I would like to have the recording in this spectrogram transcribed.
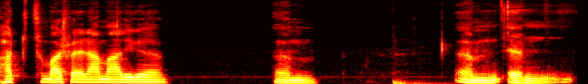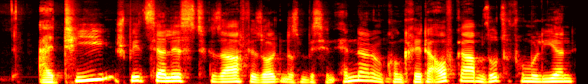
hat zum Beispiel der damalige ähm, ähm, ähm IT-Spezialist gesagt, wir sollten das ein bisschen ändern und konkrete Aufgaben so zu formulieren,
